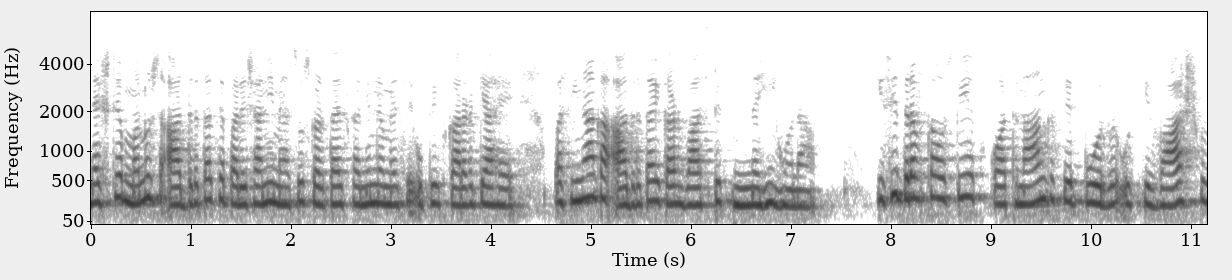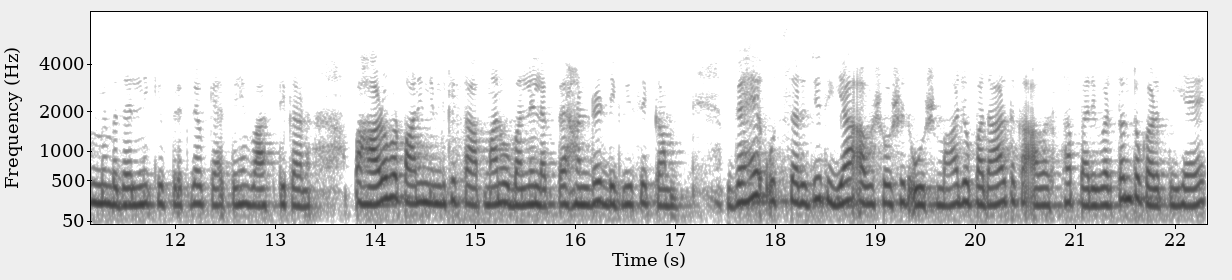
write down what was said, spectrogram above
नेक्स्ट है, मनुष्य आर्द्रता से परेशानी महसूस करता है। इसका निम्न में से उपयुक्त कारण क्या है? पसीना का आर्द्रता के कारण वाष्पित नहीं होना। किसी द्रव का उसके क्वथनांक से पूर्व उसके वाष्प में बदलने की प्रक्रिया कहते हैं वाष्पीकरण। पहाड़ों पर पानी निम्नलिखित तापमान वो बनने लगता है हंड्रेड डिग्री से कम। वह उत्सर्जित या अवशोषित ऊष्मा जो पदार्थ का अवस्था परिवर्तन तो करती है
